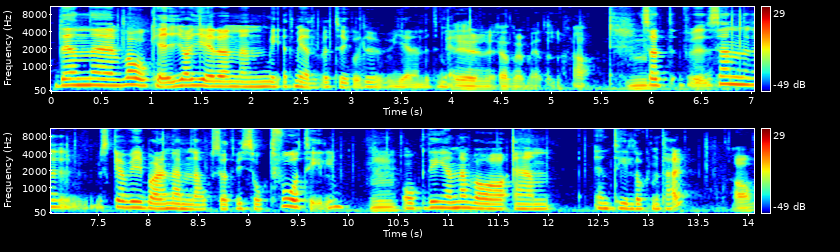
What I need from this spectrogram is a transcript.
Den eh, var okej. Jag ger den en, ett medelbetyg och du ger den lite mer. Är den övre medel? Ja. Mm. Så att, sen ska vi bara nämna också att vi såg två till. Mm. Och det ena var en, en till dokumentär. Ja.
